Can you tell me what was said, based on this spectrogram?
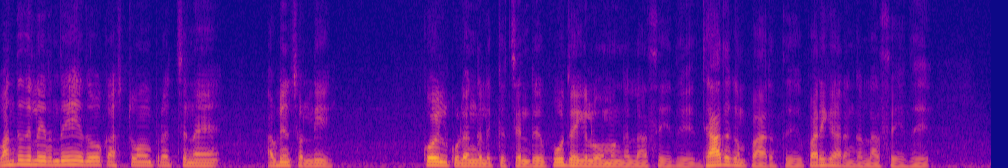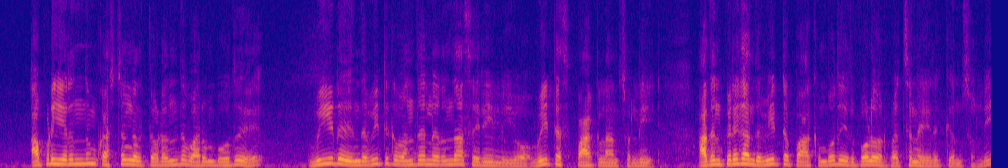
வந்ததுலேருந்தே ஏதோ கஷ்டம் பிரச்சனை அப்படின்னு சொல்லி கோயில் குளங்களுக்கு சென்று பூஜைகள் ஹோமங்கள்லாம் செய்து ஜாதகம் பார்த்து பரிகாரங்கள்லாம் செய்து அப்படி இருந்தும் கஷ்டங்கள் தொடர்ந்து வரும்போது வீடு இந்த வீட்டுக்கு வந்ததுலேருந்து தான் சரியில்லையோ வீட்டை பார்க்கலான்னு சொல்லி அதன் பிறகு அந்த வீட்டை பார்க்கும்போது இது போல் ஒரு பிரச்சனை இருக்குதுன்னு சொல்லி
